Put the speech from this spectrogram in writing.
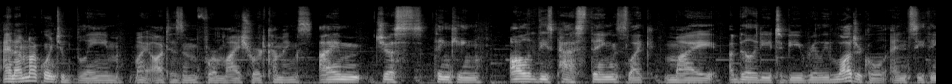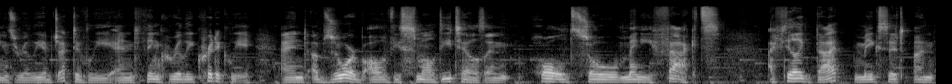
And I'm not going to blame my autism for my shortcomings. I'm just thinking all of these past things, like my ability to be really logical and see things really objectively and think really critically and absorb all of these small details and hold so many facts, I feel like that makes it an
